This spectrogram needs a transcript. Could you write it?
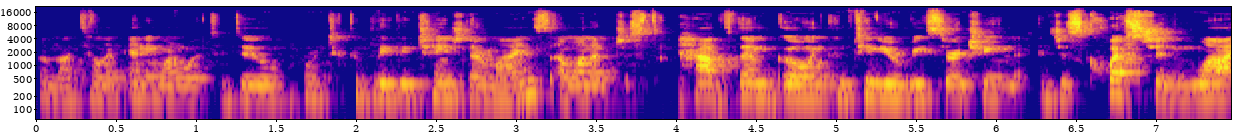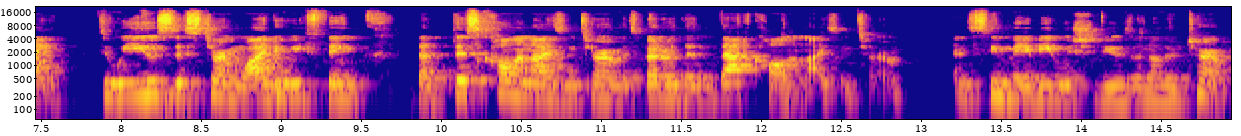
I'm not telling anyone what to do or to completely change their minds. I want to just have them go and continue researching and just question why do we use this term? Why do we think that this colonizing term is better than that colonizing term? And see maybe we should use another term.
